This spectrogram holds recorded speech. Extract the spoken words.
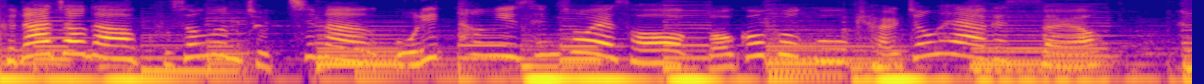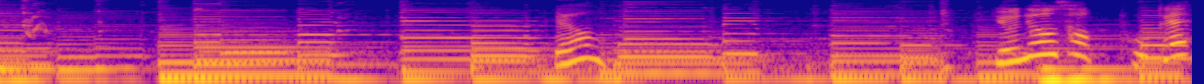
그나저나 구성은 좋지만 오리탕이 생소해서 먹어보고 결정해야겠어요. 영. 요 녀석 보게?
